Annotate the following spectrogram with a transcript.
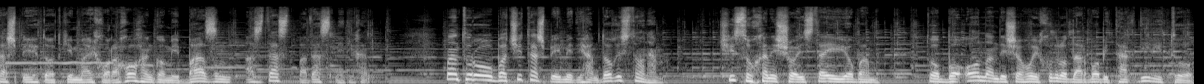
ташбеҳ дод ки майхораҳо ҳангоми базм аз даст ба даст медиҳанд. Ман туро ба чӣ ташбеҳ медиҳам доғистонам чӣ сухани шоистае ёбам то бо он андешаҳои худро дар боби тақдири ту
